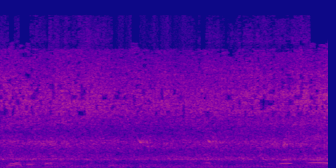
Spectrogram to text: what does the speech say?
เที่ยวด้วยกันนะครับแต่ว่าก็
